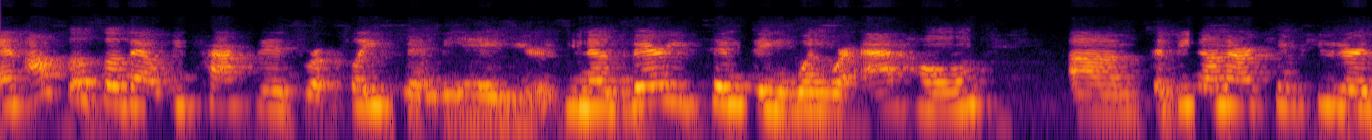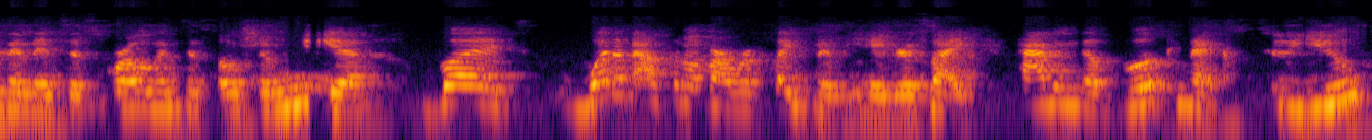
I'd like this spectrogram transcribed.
and also so that we practice replacement behaviors. You know, it's very tempting when we're at home um, to be on our computers and then to scroll into social media. But what about some of our replacement behaviors, like having the book next to you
